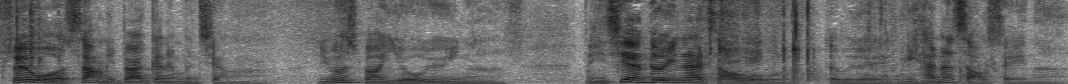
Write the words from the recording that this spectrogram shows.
所以我上礼拜跟你们讲啊。你为什么要犹豫呢？你既然都已经来找我了，对不对？你还能找谁呢？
